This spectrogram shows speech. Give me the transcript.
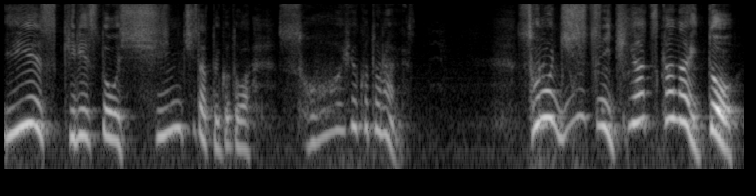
イエス・キリストを信じたということはそういうことなんです。その事実に気が付かないと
